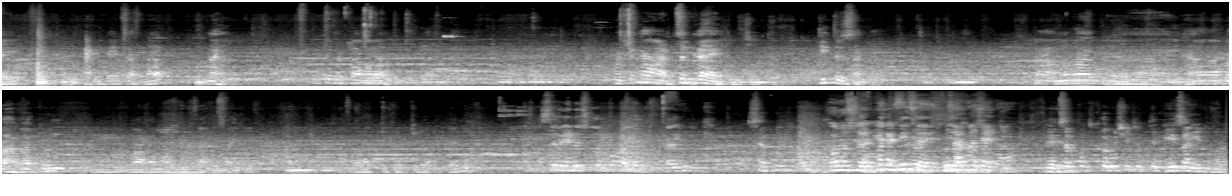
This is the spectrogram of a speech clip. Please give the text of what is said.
आहे. आम्ही काही करणार नाही. ते म्हटलं आम्हाला म्हटलं काय अडचण काय आहे तुमची? ती तर सांगा. तर आम्हाला ह्या भागातून वाडा मार्ग गाडी पाहिजे. आम्हाला तिकडची गाडी पाहिजे. असं. काही सरपंच. करू करू शकतो ते मी सांगितलं मला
